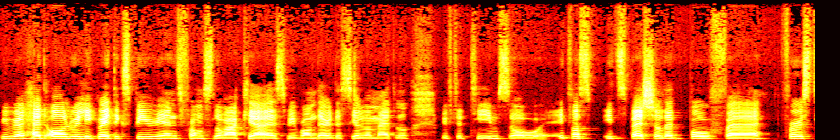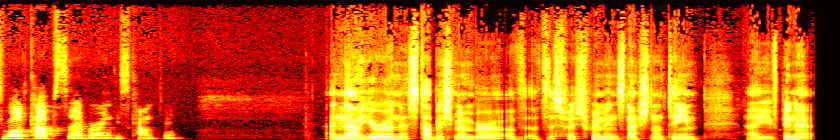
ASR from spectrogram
we were, had all really great experience from Slovakia as we won there the silver medal with the team. So it was it's special that both uh, first World Cups ever in this country. And now you're an established member of, of the Swiss women's national team. Uh, you've been at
